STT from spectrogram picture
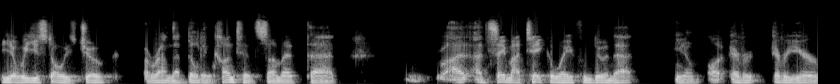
you know, we used to always joke around that building content summit that I, would say my takeaway from doing that, you know, every every year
